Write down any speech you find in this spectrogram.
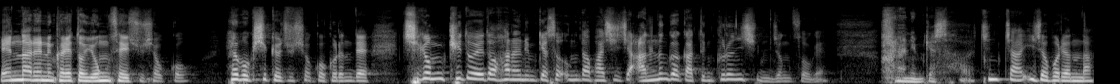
옛날에는 그래도 용서해 주셨고 회복시켜 주셨고 그런데 지금 기도에도 하나님께서 응답하시지 않는 것 같은 그런 심정 속에 하나님께서 진짜 잊어버렸나?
